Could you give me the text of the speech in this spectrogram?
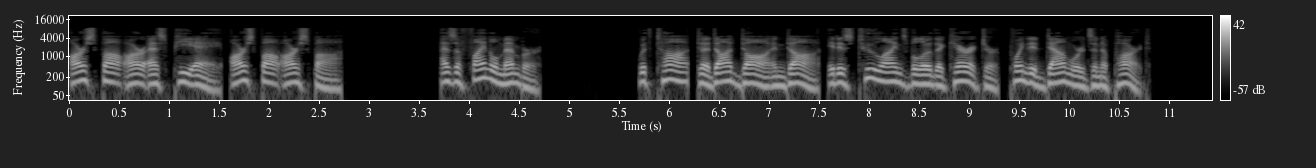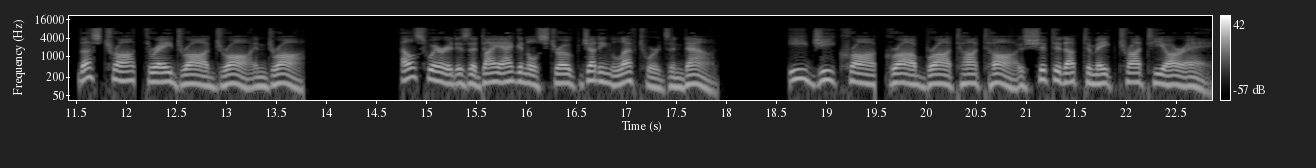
RSPA RSPA, RSPA RSPA. As a final member, with ta, da da da and da, it is two lines below the character, pointed downwards and apart. Thus tra, thre draw draw and draw. Elsewhere it is a diagonal stroke jutting leftwards and down. E.g. kra, gra bra ta ta is shifted up to make tra tra.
